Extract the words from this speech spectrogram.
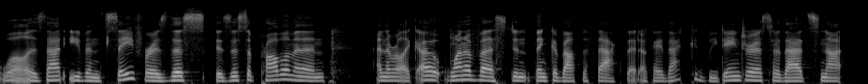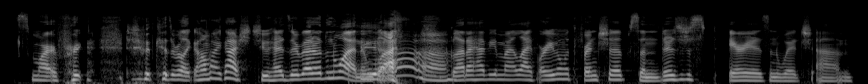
well, is that even safe or is this is this a problem? And then and then we're like, oh, one of us didn't think about the fact that okay, that could be dangerous or that's not smart for to do with kids. We're like, oh my gosh, two heads are better than one. I'm yeah. glad glad I have you in my life. Or even with friendships, and there's just areas in which um,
